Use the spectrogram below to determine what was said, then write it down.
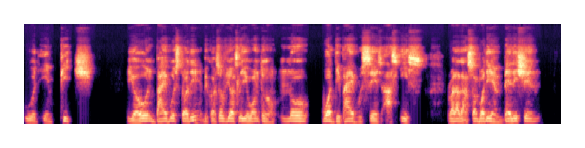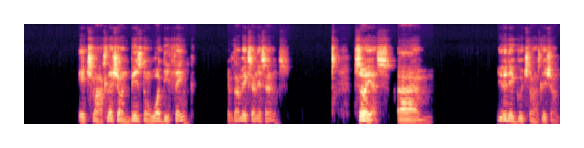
would impeach your own Bible study because obviously you want to know what the Bible says as is rather than somebody embellishing a translation based on what they think, if that makes any sense. So, yes, um, you need a good translation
